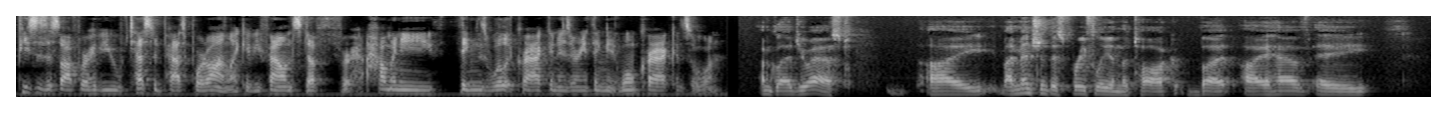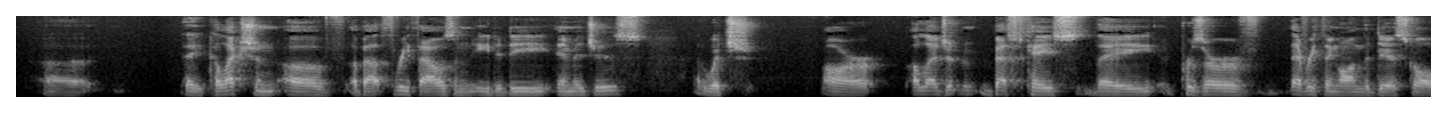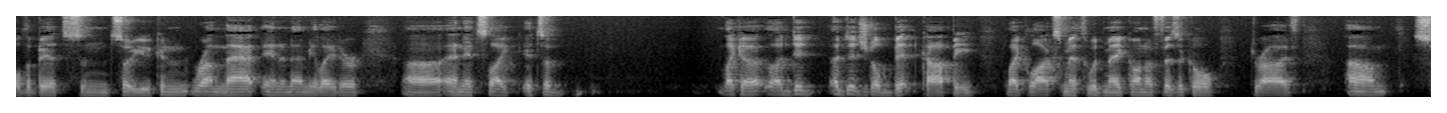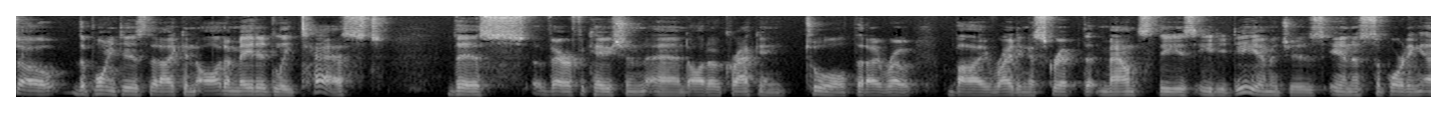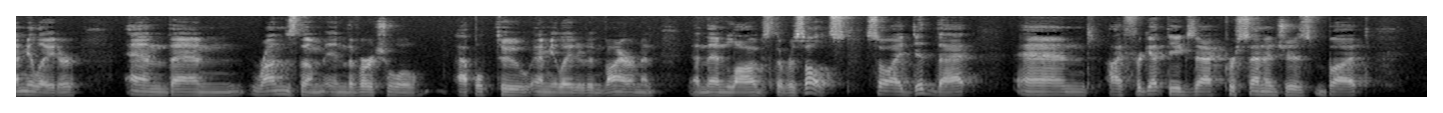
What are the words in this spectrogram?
pieces of software have you tested Passport on? Like, have you found stuff for how many things will it crack, and is there anything it won't crack, and so on? I'm glad you asked. I I mentioned this briefly in the talk, but I have a uh, a collection of about 3,000 E to D images, which are alleged best case they preserve everything on the disk, all the bits, and so you can run that in an emulator. Uh, and it's like it's a like a a, di- a, digital bit copy, like Locksmith would make on a physical drive. Um, so the point is that I can automatedly test this verification and auto cracking tool that I wrote by writing a script that mounts these EDD images in a supporting emulator and then runs them in the virtual Apple II emulated environment and then logs the results. So I did that and I forget the exact percentages, but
